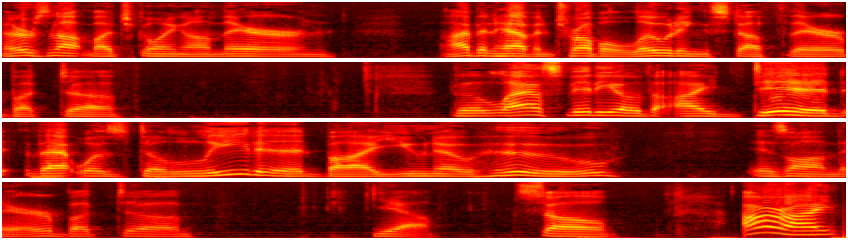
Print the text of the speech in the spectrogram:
there's not much going on there, and I've been having trouble loading stuff there. But uh, the last video that I did that was deleted by you know who is on there, but uh, yeah. So, all right.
